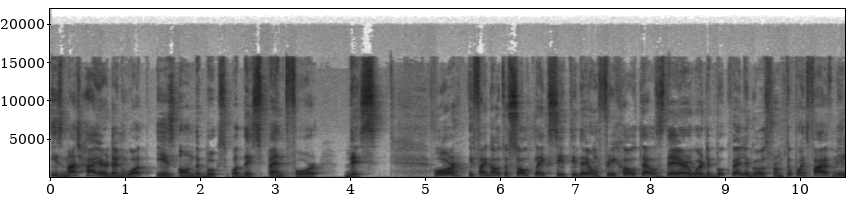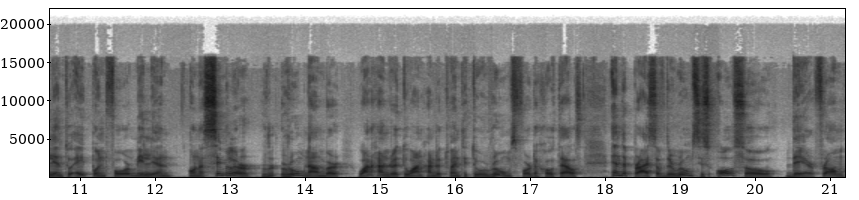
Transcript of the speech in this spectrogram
is much higher than what is on the books, what they spent for this. Or if I go to Salt Lake City, they own three hotels there where the book value goes from 2.5 million to 8.4 million on a similar room number 100 to 122 rooms for the hotels and the price of the rooms is also there from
